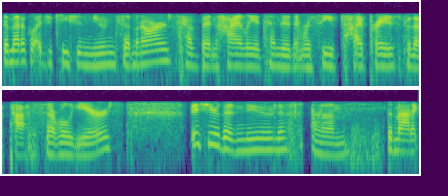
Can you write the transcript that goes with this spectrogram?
The medical education noon seminars have been highly attended and received high praise for the past several years. This year, the noon um, thematic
